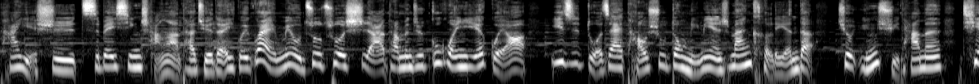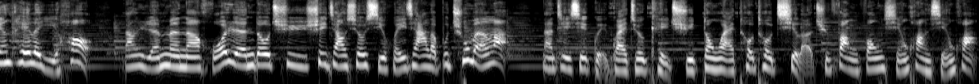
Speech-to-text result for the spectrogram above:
他也是慈悲心肠啊，他觉得哎，鬼怪也没有做错事啊，他们就孤魂野鬼啊，一直躲在桃树洞里面是蛮可怜的，就允许他们天黑了以后，当人们呢活人都去睡觉休息回家了，不出门了，那这些鬼怪就可以去洞外透透气了，去放风闲晃闲晃。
